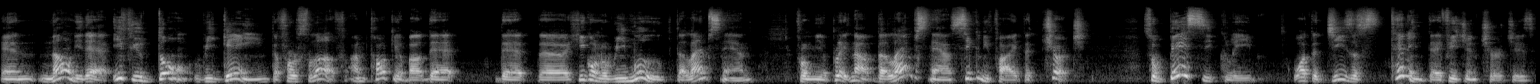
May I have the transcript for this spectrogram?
and not only that, if you don't regain the first love, I'm talking about that that uh, He's going to remove the lampstand from your place. Now, the lampstand signified the church. So basically, what the Jesus telling the Ephesian church is,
